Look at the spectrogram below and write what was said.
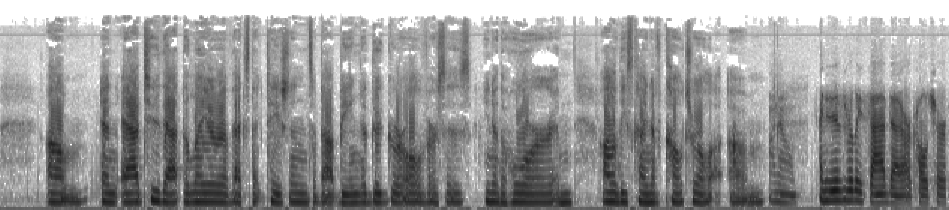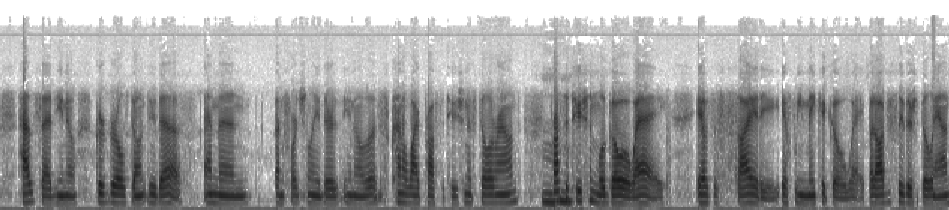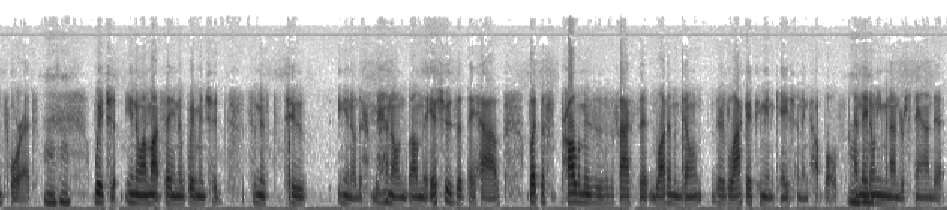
um, and add to that the layer of expectations about being a good girl versus you know the whore and all of these kind of cultural. Um, I know. And it is really sad that our culture has said, you know, good girls don't do this. And then, unfortunately, there's, you know, that's kind of why prostitution is still around. Mm-hmm. Prostitution will go away as a society if we make it go away. But obviously, there's still a demand for it, mm-hmm. which, you know, I'm not saying that women should submit to, you know, their men on, on the issues that they have. But the problem is, is the fact that a lot of them don't, there's lack of communication in couples, and they mm-hmm. don't even understand it.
